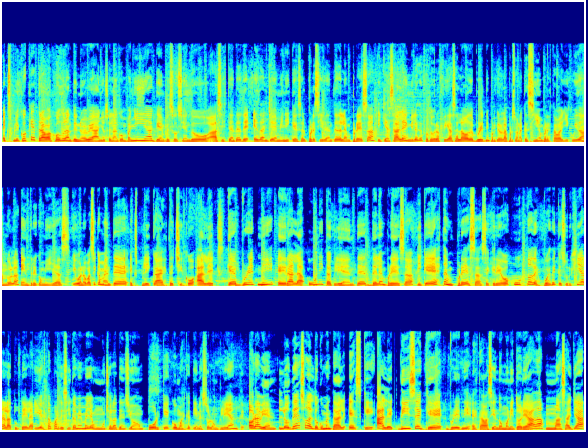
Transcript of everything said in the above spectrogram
explicó que trabajó durante nueve años en la compañía, que empezó siendo asistente de Edan Gemini, que es el presidente de la empresa y quien sale en miles de fotografías al lado de Britney porque era la persona que siempre estaba allí cuidándola, entre comillas. Y bueno, básicamente explica a este chico Alex que Britney era la única cliente de la empresa y que esta empresa se creó justo después de que surgiera la tutela. Y esta partecita también me llamó mucho la atención porque cómo es que tiene solo un cliente. Ahora bien, lo denso del documental es que Alex dice que Britney estaba siendo monitoreada más allá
